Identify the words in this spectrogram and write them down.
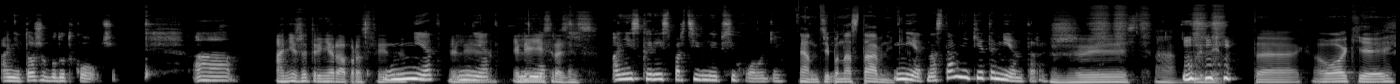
Они тоже будут коучи. А, они же тренера простые, да? Нет, или, нет. Или нет. есть разница? Они скорее спортивные психологи. А, ну типа наставники. Нет, наставники — это менторы. Жесть. А, блин. Так, окей,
